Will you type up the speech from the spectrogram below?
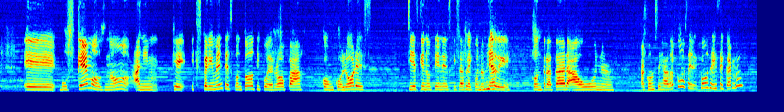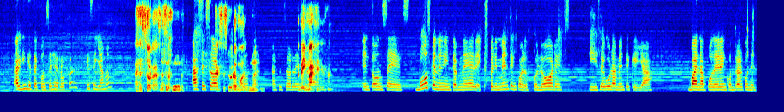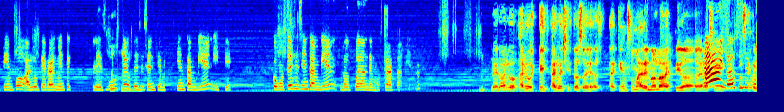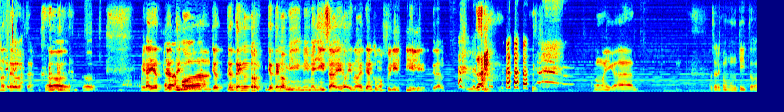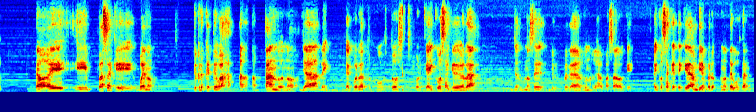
eh, busquemos, ¿no? que experimentes con todo tipo de ropa, con colores, si es que no tienes quizás la economía de contratar a un aconsejador, ¿cómo se, cómo se dice, Carlos? ¿Alguien que te aconseje ropa? ¿Qué se llama? Asesor, asesor. Asesor. Asesor, de, asesor de, de imagen. Entonces, busquen en internet, experimenten con los colores y seguramente que ya van a poder encontrar con el tiempo algo que realmente les guste, ustedes se sienten, sientan bien y que como ustedes se sientan bien, lo puedan demostrar también, ¿no? Pero algo, algo, algo chistoso es, ¿a quién su madre no lo ha vestido a ver Ay, no, sí, que no te gusta? Todo, todo. Mira, yo, yo tengo, yo, yo, tengo, yo tengo mi, mi melliza, viejo, y nos vestían como Philly y Lily, literal. oh my god. Hacer conjuntito. No, y, y pasa que, bueno, yo creo que te vas adaptando, ¿no? Ya de, de acuerdo a tus gustos, porque hay cosas que de verdad, yo no sé, yo creo que a algunos les ha pasado que hay cosas que te quedan bien, pero no te gustan.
